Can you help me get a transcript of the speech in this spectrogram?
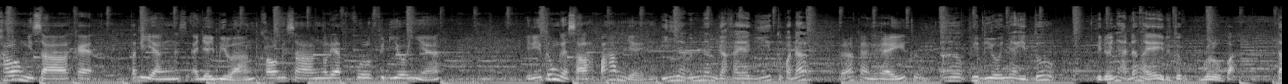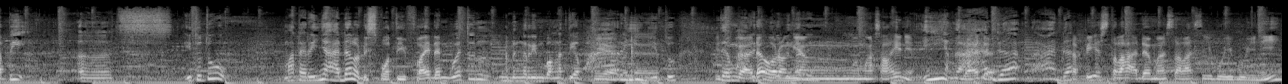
kalau misal kayak tadi yang Ajay bilang kalau misal ngelihat full videonya ini tuh nggak salah paham ya iya bener nggak kayak gitu. Padahal padahal kan kayak gitu. Eh, videonya itu videonya ada nggak ya di YouTube? Gue lupa. Tapi s- itu tuh materinya ada loh di Spotify dan gue tuh dengerin banget tiap hari Iya, bener. gitu. Itu nggak ada orang yang masalahin ya? Iya nggak ada nggak ada. Tapi setelah ada masalah si ibu-ibu ini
